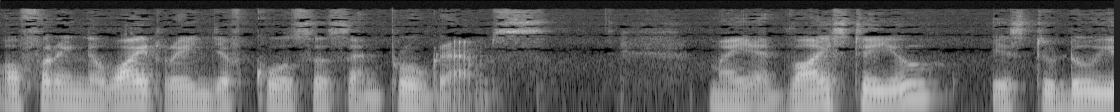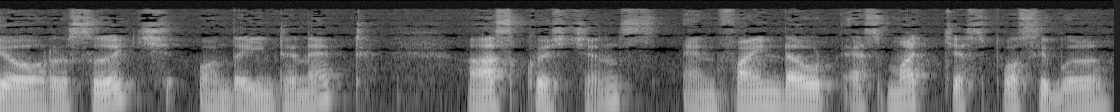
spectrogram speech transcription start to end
offering a wide range of courses and programs. My advice to you is to do your research on the internet, ask questions, and find out as much as possible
